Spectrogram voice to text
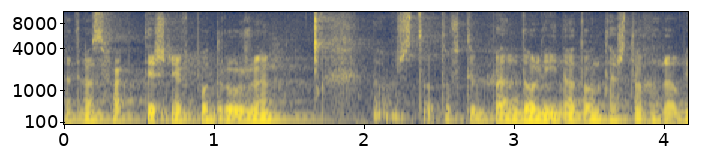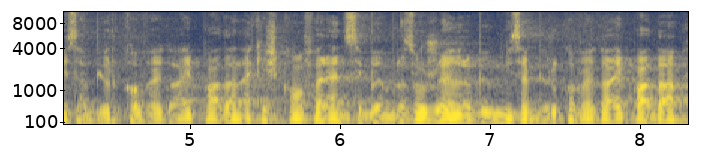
Natomiast faktycznie w podróży, no wiesz co, to w tym Pendolino to on też trochę robi za biurkowego iPada, na jakiejś konferencji byłem, rozłożyłem, robił mi za biurkowego iPada,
